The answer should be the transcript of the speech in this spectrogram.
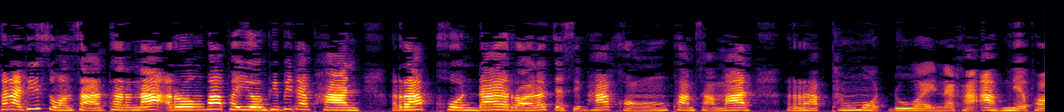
ขณะที่สวนสาธารณะโรงภาพยนตร์พิพิธภัณฑ์ รับคนได้ร้อยละ75ของความสามารถรับทั้งหมดด้วยนะคะอะเนี่ยพอ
